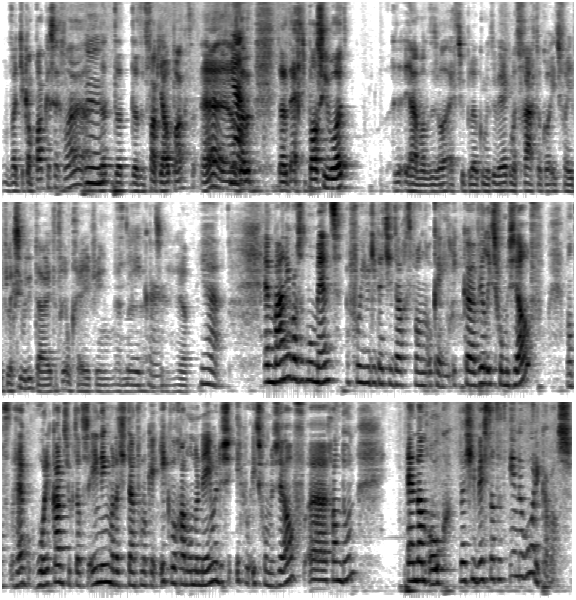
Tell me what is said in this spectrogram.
wat je kan pakken, zeg maar. Mm. Dat, dat, dat het vak jou pakt. Hè? Ja. dat, het, dat het echt je passie wordt. Ja, want het is wel echt superleuk om mee te werken, maar het vraagt ook wel iets van je flexibiliteit en van je omgeving. En, eh, Zeker. dingen, ja. Ja. En wanneer was het moment voor jullie dat je dacht van oké, ik eh, wil iets voor mezelf? Want hè, horeca natuurlijk, dat is één ding. Maar dat je denkt van oké, ik wil gaan ondernemen. Dus ik wil iets voor mezelf eh, gaan doen. En dan ook dat je wist dat het in de horeca was.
